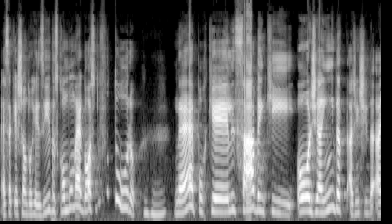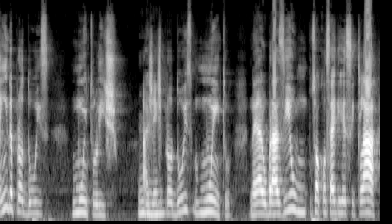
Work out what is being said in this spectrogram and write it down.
essa questão dos resíduos como um negócio do futuro, uhum. né? Porque eles sabem que hoje ainda a gente ainda, ainda produz muito lixo. Uhum. A gente produz muito, né? O Brasil só consegue reciclar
